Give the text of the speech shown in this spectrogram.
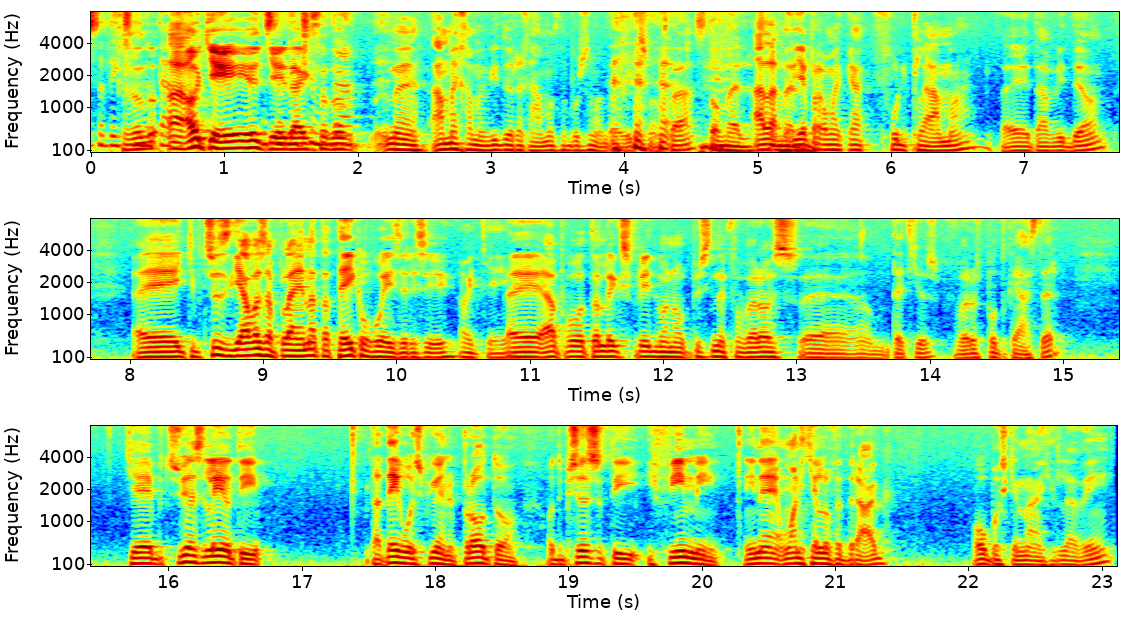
στο Θες δείξω να το- μετά. Α, οκ, οκ, Θα στο εντάξει, δείξω θα το. μετά. Ναι, άμα είχαμε βίντεο ρε γαμώ, θα μπορούσαμε να τα δείξουμε αυτά. Στο μέλλον, Αλλά στο παιδιά, μέλλον. πραγματικά full κλάμα ε, τα βίντεο. Ε, και ψούς διάβαζα απλά ένα τα takeaways ρε εσύ. Οκ. Ε, από το Lex Friedman, ο οποίος είναι φοβερός ε, τέτοιος, φοβερός podcaster. Και επί της ουσίας λέει ότι τα takeaways ποιο είναι. Πρώτο, ότι πιστεύει ότι η φήμη είναι one hell of a drug, όπως και να έχει δηλαδή.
